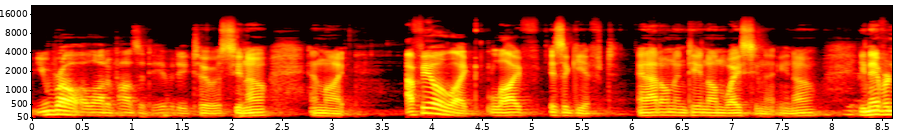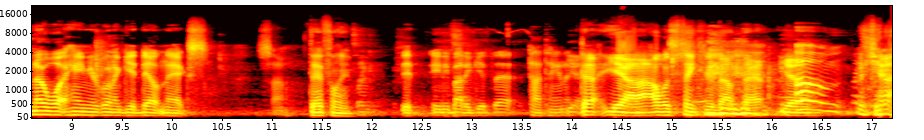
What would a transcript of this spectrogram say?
you brought a lot of positivity to us, you know, and like I feel like life is a gift, and I don't intend on wasting it. You know, you never know what hand you're going to get dealt next. So Definitely. did anybody get that Titanic? That, yeah, I was thinking about that. Yeah. Um, yeah,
